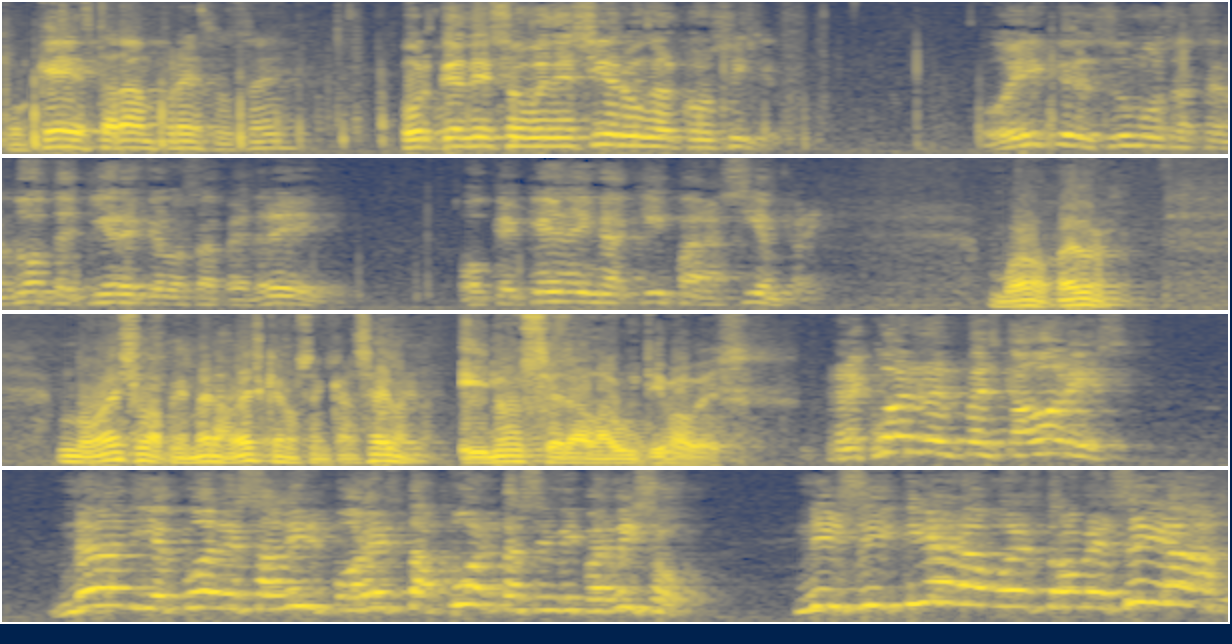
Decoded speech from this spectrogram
¿Por qué estarán presos, eh? Porque desobedecieron al concilio. Oí que el sumo sacerdote quiere que los apedreen o que queden aquí para siempre. Bueno, Pedro, no es la primera vez que nos encarcelan. Y no será la última vez. Recuerden, pescadores, nadie puede salir por esta puerta sin mi permiso. Ni siquiera vuestro Mesías.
